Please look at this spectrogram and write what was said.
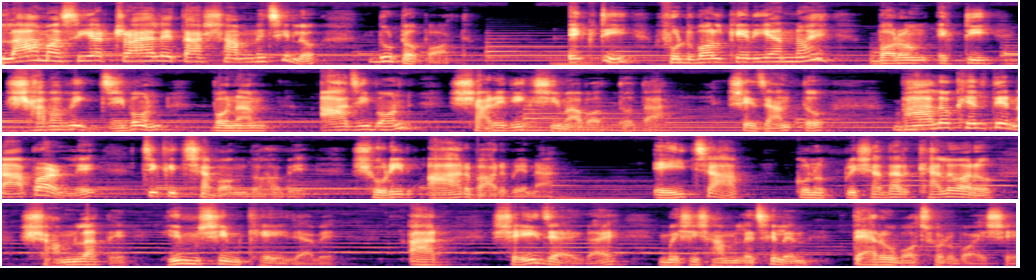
লা মাসিয়া ট্রায়ালে তার সামনে ছিল দুটো পথ। একটি ফুটবল কেরিয়ার নয়, বরং একটি স্বাভাবিক জীবন, বনাম আজীবন শারীরিক সীমাবদ্ধতা। সে জানত, ভালো খেলতে না পারলে চিকিৎসা বন্ধ হবে, শরীর আর বাড়বে না। এই চাপ কোনো পেশাদার খেলোয়াড়ও সামলাতে হিমশিম খেয়ে যাবে। আর সেই জায়গায় মেসি সামলেছিলেন তেরো বছর বয়সে।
